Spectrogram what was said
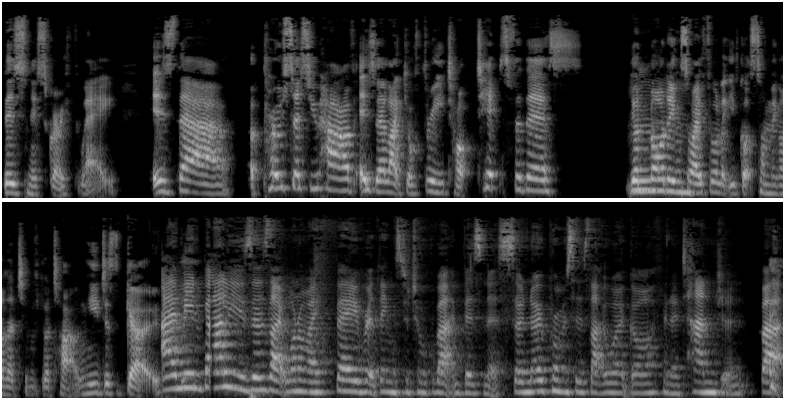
business growth way? Is there a process you have? Is there like your three top tips for this? You're mm. nodding, so I feel like you've got something on the tip of your tongue. You just go. I mean, values is like one of my favorite things to talk about in business. So, no promises that I won't go off in a tangent. But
